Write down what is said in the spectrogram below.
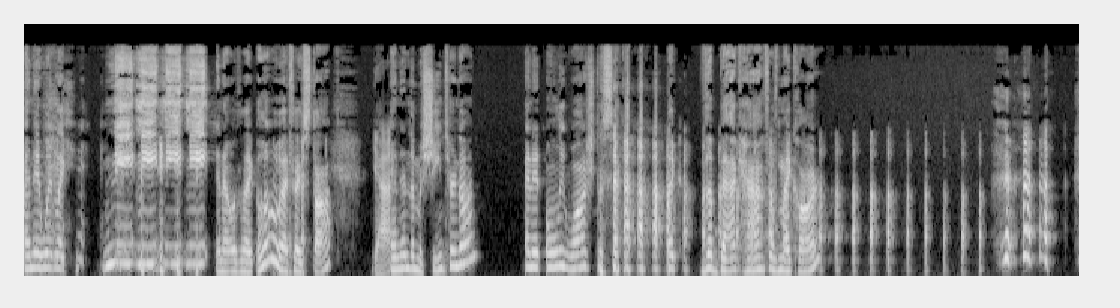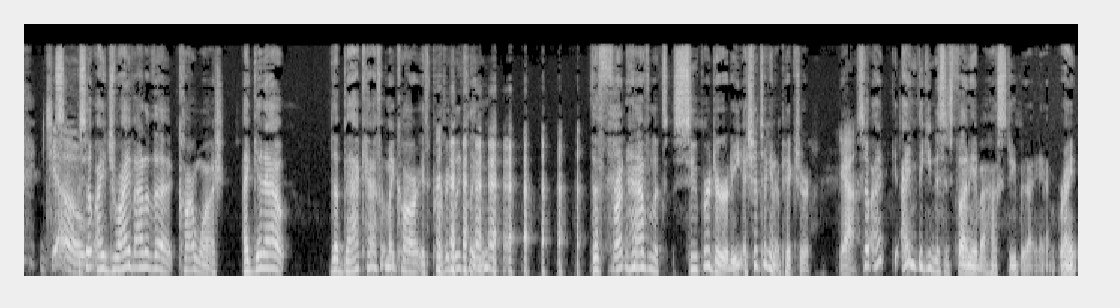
and it went like neat, neat, neat, neat, and I was like, oh, as I stopped, Yeah. and then the machine turned on, and it only washed the second, like the back half of my car. Joe. So I drive out of the car wash. I get out. The back half of my car is perfectly clean. the front half looks super dirty. I should have taken a picture. Yeah. So I, I'm thinking this is funny about how stupid I am, right?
